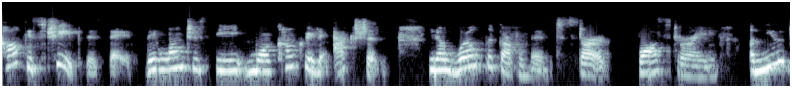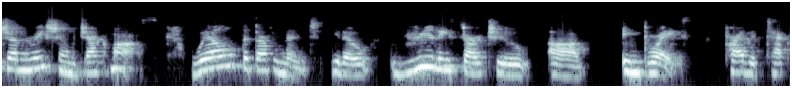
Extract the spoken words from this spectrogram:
talk is cheap these days. They want to see more concrete actions. You know, will the government start fostering a new generation of Jack Ma's? Will the government, you know, really start to uh, embrace private tech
